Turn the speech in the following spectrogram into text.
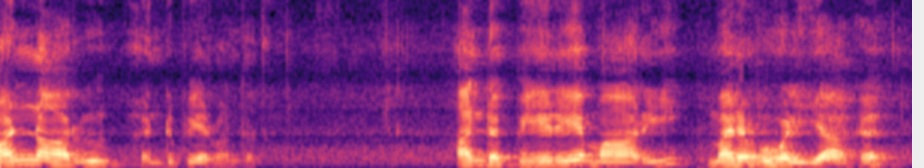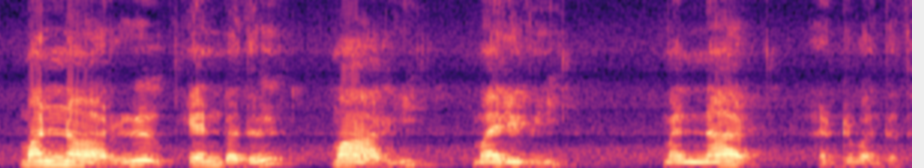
மண் ஆறு என்று பெயர் வந்தது. அந்த பெயரே மாறி மரபு வழியாக மன்னாறு என்பது மாறி மருவி மன்னார் என்று வந்தது.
